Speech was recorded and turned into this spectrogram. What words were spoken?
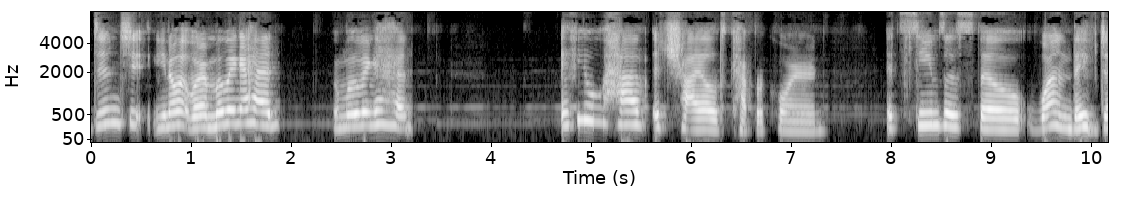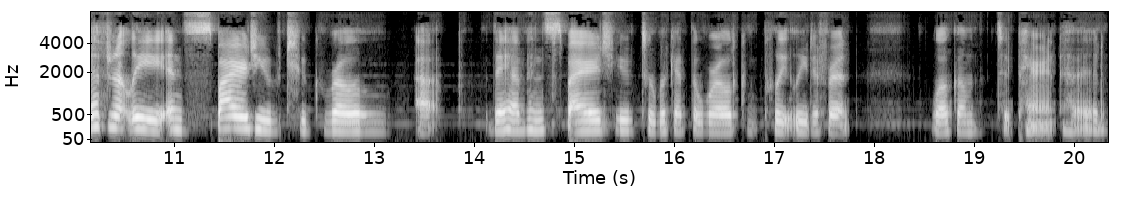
didn't you? You know what? We're moving ahead. We're moving ahead. If you have a child, Capricorn, it seems as though, one, they've definitely inspired you to grow up. They have inspired you to look at the world completely different. Welcome to parenthood.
